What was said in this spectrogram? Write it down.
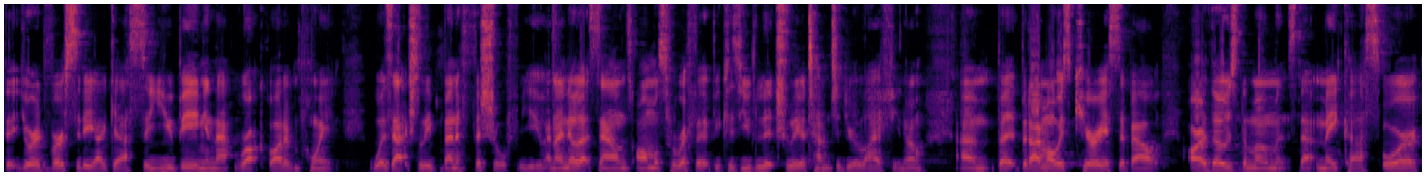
that your adversity i guess so you being in that rock bottom point was actually beneficial for you? And i know that sounds almost horrific because you literally attempted your life you know? Um, but but i'm always curious about are those the moments that make us or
